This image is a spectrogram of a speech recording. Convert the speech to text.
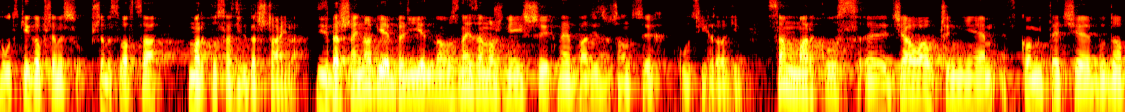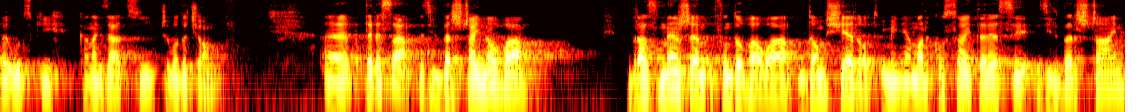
łódzkiego przemysłowca Markusa Zilbersteina. Zilbersteinowie byli jedną z najzamożniejszych, najbardziej znaczących łódzkich rodzin. Sam Markus działał czynnie w Komitecie Budowy Łódzkich Kanalizacji czy Wodociągów. E, Teresa Zilbersteinowa wraz z mężem fundowała Dom Sierot imienia Markusa i Teresy Zilberstein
